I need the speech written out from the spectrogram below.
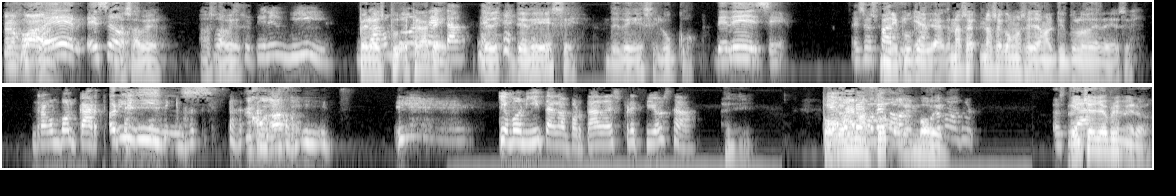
Pero ¿cuál? Joder, eso. A saber, a saber. que tienen mil. Pero Dragon Ball espérate, Z. de, de DS, de DS, loco. De DS. Eso es Ni fácil. puta ya. idea. No sé, no sé cómo se llama el título de DS. Dragon Ball Kart. Origins. Qué juegazo. Qué bonita la portada, es preciosa. Sí. Pokémon azul Game Boy. Lo he dicho yo primero.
